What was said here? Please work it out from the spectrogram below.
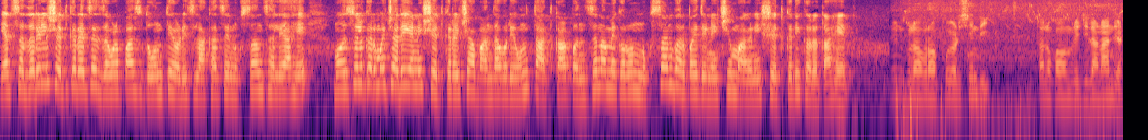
यात सदरील शेतकऱ्याचे जवळपास दोन ते अडीच लाखाचे नुकसान झाले आहे. महसूल कर्मचारी यांनी शेतकऱ्याच्या बांधावर येऊन तात्काळ पंचनामे करून नुकसान भरपाई देण्याची मागणी शेतकरी करत आहेत. गुलाबराव पुयड शिंदी तालुका उमरी जिल्हा नांदेड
